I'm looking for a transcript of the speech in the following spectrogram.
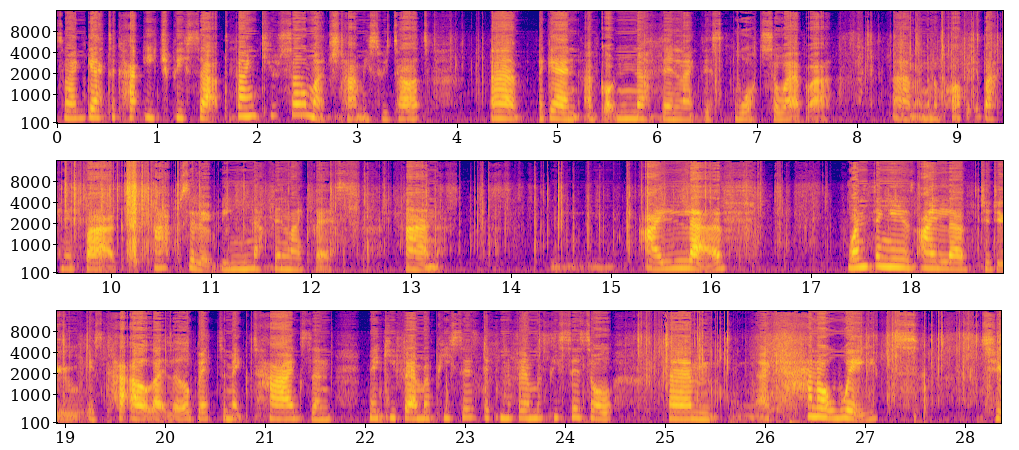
So I get to cut each piece up. Thank you so much Tammie sweetheart. Uh, again I've got nothing like this whatsoever. Um, I'm going to pop it back in his bag. Absolutely nothing like this. And I love one thing is I love to do is cut out like little bits and make tags and make ephemera pieces, different ephemera pieces. So um, I cannot wait to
